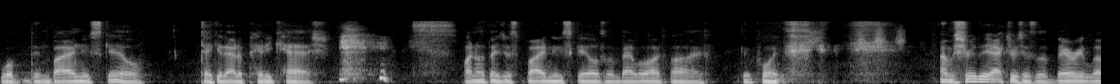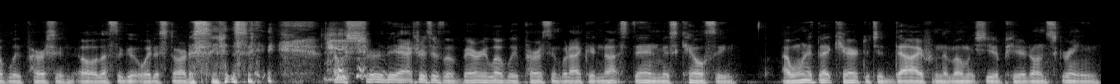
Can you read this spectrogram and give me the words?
Well, then buy a new scale. Take it out of petty cash. Why don't they just buy new scales on Babylon 5? Good point. I'm sure the actress is a very lovely person. Oh, that's a good way to start a sentence. I'm sure the actress is a very lovely person, but I could not stand Miss Kelsey. I wanted that character to die from the moment she appeared on screen.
